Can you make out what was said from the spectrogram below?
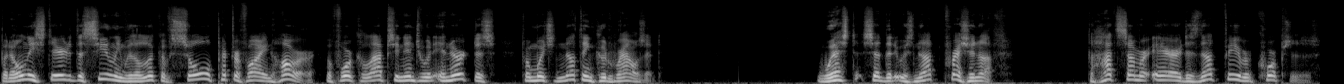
but only stared at the ceiling with a look of soul petrifying horror before collapsing into an inertness from which nothing could rouse it. West said that it was not fresh enough. The hot summer air does not favor corpses.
